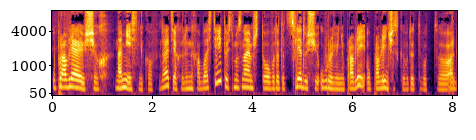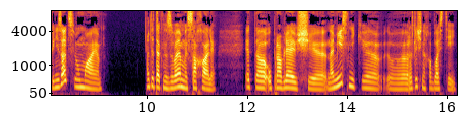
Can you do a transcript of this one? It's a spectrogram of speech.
управляющих наместников да, тех или иных областей. То есть мы знаем, что вот этот следующий уровень управле- управленческой вот этой вот э, организации у Майя, это так называемые сахали. Это управляющие наместники э, различных областей.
